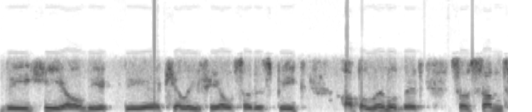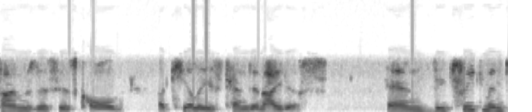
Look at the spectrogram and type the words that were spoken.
the heel, the, the Achilles heel, so to speak, up a little bit. So sometimes this is called Achilles tendonitis. And the treatment,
